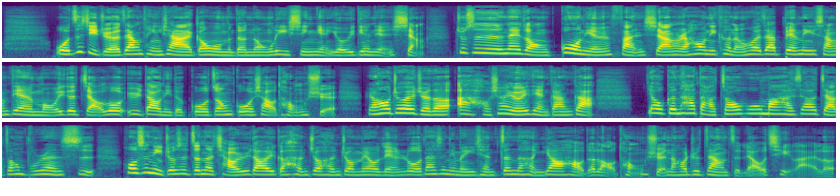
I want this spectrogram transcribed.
我自己觉得这样听下来，跟我们的农历新年有一点点像，就是那种过年返乡，然后你可能会在便利商店某一个角落遇到你的国中、国小同学，然后就会觉得啊，好像有一点尴尬，要跟他打招呼吗？还是要假装不认识？或是你就是真的巧遇到一个很久很久没有联络，但是你们以前真的很要好的老同学，然后就这样子聊起来了。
